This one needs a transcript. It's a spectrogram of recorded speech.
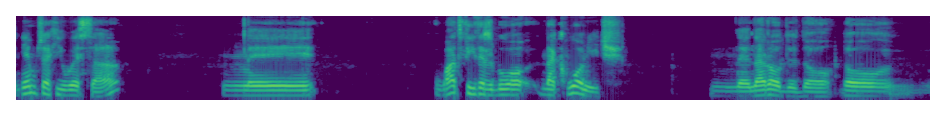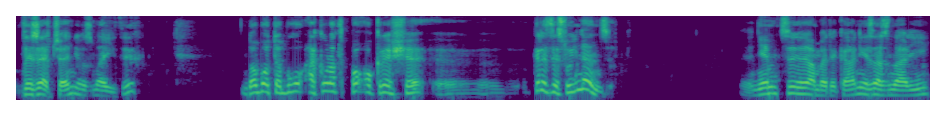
w Niemczech i USA mm, łatwiej też było nakłonić narody do, do wyrzeczeń rozmaitych, no bo to było akurat po okresie e, kryzysu i nędzy. Niemcy, Amerykanie zaznali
